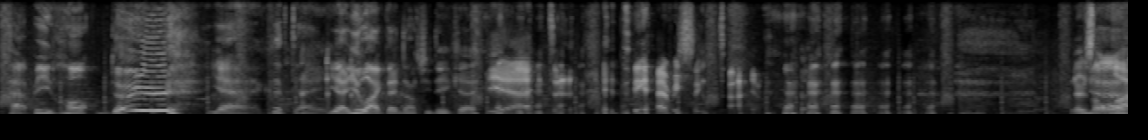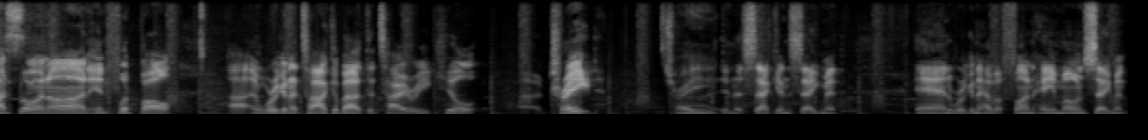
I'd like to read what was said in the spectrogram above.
Happy hump day. Yeah, good day. Yeah, you like that, don't you, DK? Yeah, it, it, every single time. There's yes. a lot going on in football, uh, and we're going to talk about the Tyreek Hill uh, trade. Trade. Uh, in the second segment. And we're going to have a fun Hey 'Mon segment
